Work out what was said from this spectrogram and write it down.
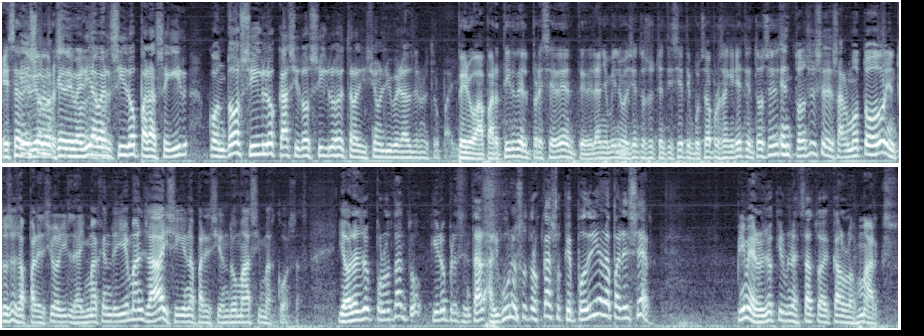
Es- Eso es lo que debería haber sido para seguir con dos siglos, casi dos siglos de tradición liberal de nuestro país. Pero a partir del precedente del año 1987 impulsado por Sanguinetti, entonces... Entonces se desarmó todo y entonces apareció la imagen de Yemanjá y siguen apareciendo más y más cosas. Y ahora yo, por lo tanto, quiero presentar algunos otros casos que podrían aparecer. Primero, yo quiero una estatua de Carlos Marx,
